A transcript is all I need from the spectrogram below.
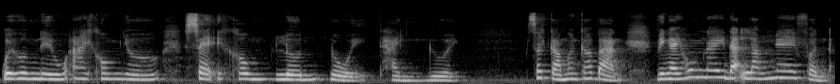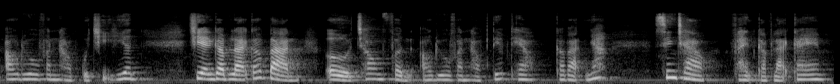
quê hương nếu ai không nhớ, sẽ không lớn nổi thành người rất cảm ơn các bạn vì ngày hôm nay đã lắng nghe phần audio văn học của chị Hiên. Chị hẹn gặp lại các bạn ở trong phần audio văn học tiếp theo các bạn nhé. Xin chào và hẹn gặp lại các em.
